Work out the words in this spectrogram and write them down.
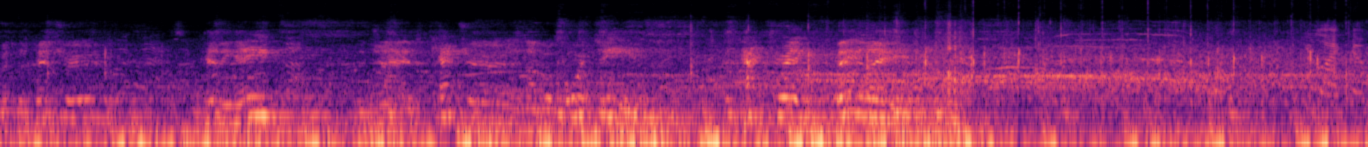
with the pitcher, hitting eighth, the Giants catcher, is number 14, Patrick Bailey. You like him?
